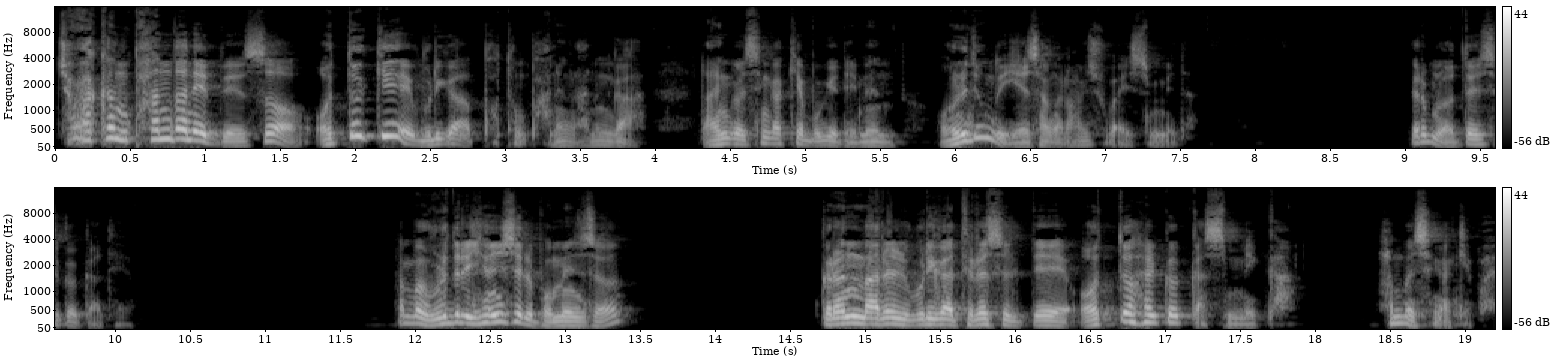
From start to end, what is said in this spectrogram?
정확한 판단에 대해서 어떻게 우리가 보통 반응을 하는가라는 걸 생각해 보게 되면 어느 정도 예상을 할 수가 있습니다. 여러분 어떠했을 것 같아요? 한번 우리들의 현실을 보면서 그런 말을 우리가 들었을 때 어떠할 것 같습니까? 한번 생각해 봐요.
